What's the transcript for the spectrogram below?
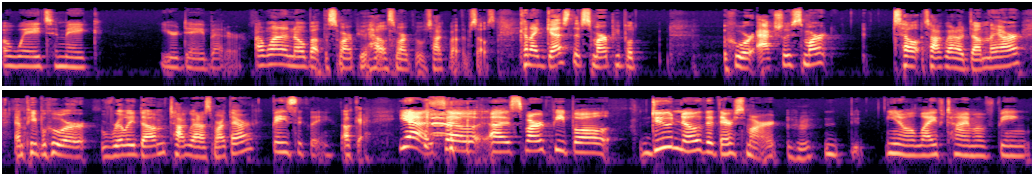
a way to make your day better? I want to know about the smart people, how smart people talk about themselves. Can I guess that smart people who are actually smart tell talk about how dumb they are, and people who are really dumb talk about how smart they are? Basically. Okay. Yeah, so uh, smart people do know that they're smart. Mm-hmm. You know, a lifetime of being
